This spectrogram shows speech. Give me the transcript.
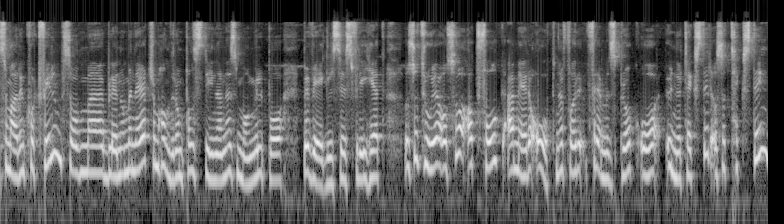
Som er en kortfilm som ble nominert, som handler om palestinernes mangel på bevegelsesfrihet. Og så tror jeg også at folk er mer åpne for fremmedspråk og undertekster, altså teksting,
